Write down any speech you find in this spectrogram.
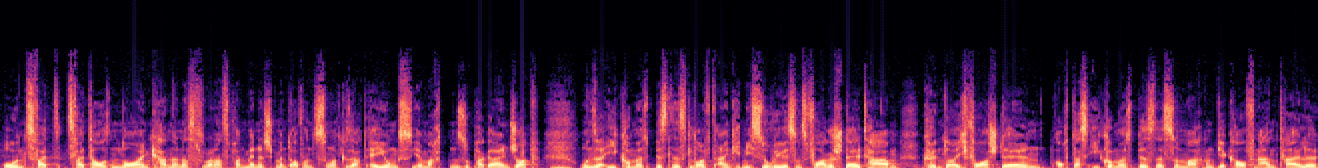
Und zwei, 2009 kam dann das Runners Point Management auf uns zu und hat gesagt, ey Jungs, ihr macht einen super geilen Job. Unser E-Commerce-Business läuft eigentlich nicht so, wie wir es uns vorgestellt haben. Könnt ihr euch vorstellen, auch das E-Commerce-Business zu machen? Wir kaufen Anteile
